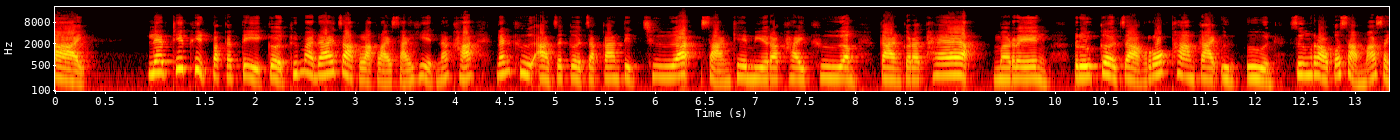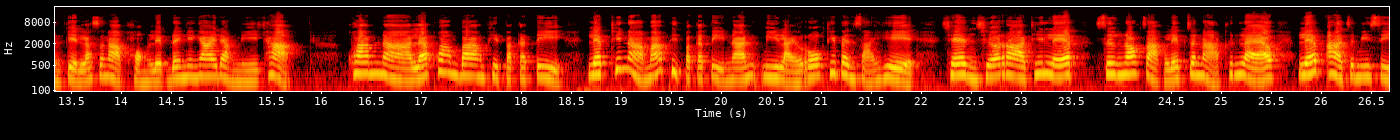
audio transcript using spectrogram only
กาย เล็บที่ผิดปกติเกิดขึ้นมาได้จากหลากหลายสาเหตุนะคะ นั่นคืออาจจะเกิดจากการติดเชื้อ สารเคมีระคายเคือง การกระแทก มะเร็ง หรือเกิดจากโรคทางกายอื่นๆ ซึ่งเราก็สามารถสังเกตลักษณะของเล็บได้ง่าย ๆ ดังนี้ค่ะ ความหนาและความบางผิดปกติ เล็บที่หนามากผิดปกตินั้นมีหลายโรคที่เป็นสาเหตุ เช่น เชื้อราที่เล็บ ซึ่งนอกจากเล็บจะหนาขึ้นแล้ว เล็บอาจจะมีสี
